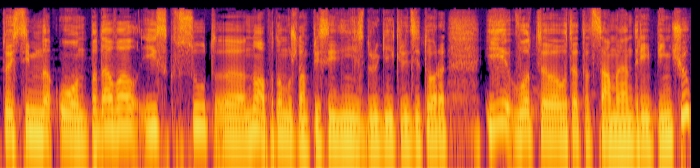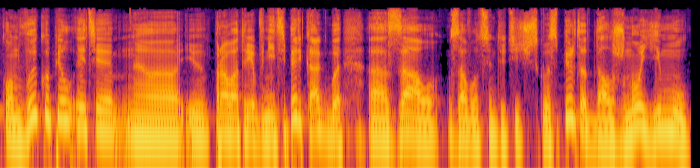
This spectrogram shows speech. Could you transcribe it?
То есть именно он подавал иск в суд, э, ну, а потом уже там присоединились другие кредиторы. И вот, э, вот этот самый Андрей Пинчук, он выкупил эти э, права требования. И теперь как бы э, ЗАО, завод синтетического спирта, должно ему.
